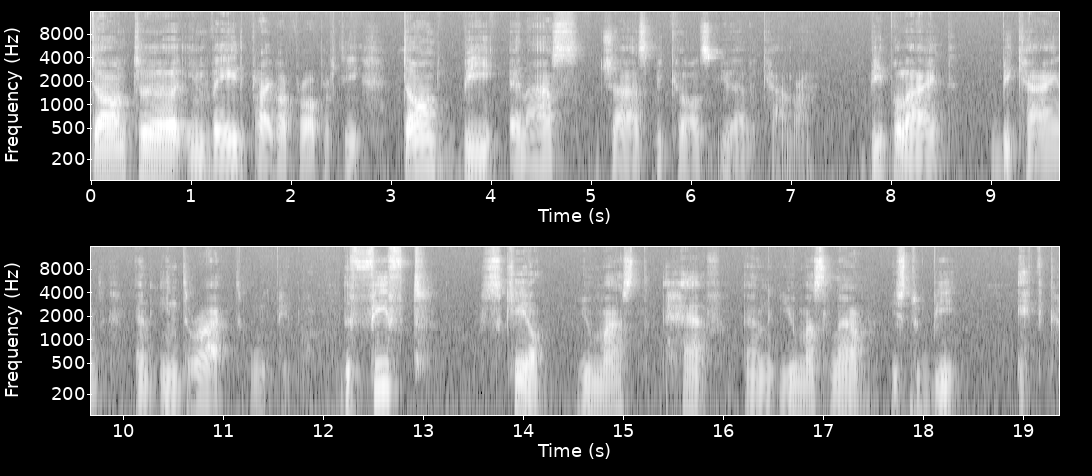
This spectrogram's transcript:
Don't uh, invade private property. Don't be an ass just because you have a camera. Be polite, be kind, and interact with people. The fifth skill you must have and you must learn is to be ethical.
